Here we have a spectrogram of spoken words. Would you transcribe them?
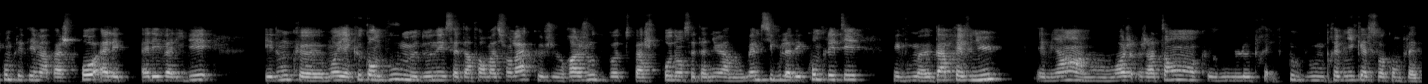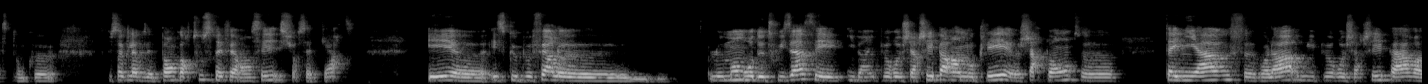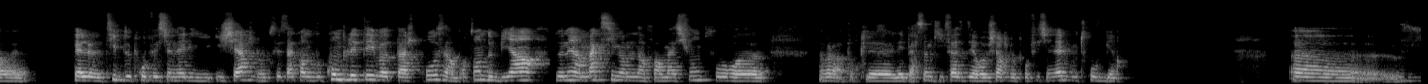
complété ma page pro, elle est, validée. Et donc, euh, moi, il n'y a que quand vous me donnez cette information-là que je rajoute votre page pro dans cet annuaire. Donc, même si vous l'avez complété et que vous ne m'avez pas prévenu, eh bien, moi, j'attends que, vous me préveniez qu'elle soit complète. Donc, euh, c'est pour ça que là, vous n'êtes pas encore tous référencés sur cette carte. Euh, et, ce que peut faire le, membre de Twiza, c'est qu'il ben, il peut rechercher par un mot-clé euh, charpente, tiny house, voilà, ou il peut rechercher par quel type de professionnel il, cherche. Donc, c'est ça, quand vous complétez votre page pro, c'est important de bien donner un maximum d'informations pour voilà, pour que les personnes qui fassent des recherches de professionnels vous trouvent bien.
